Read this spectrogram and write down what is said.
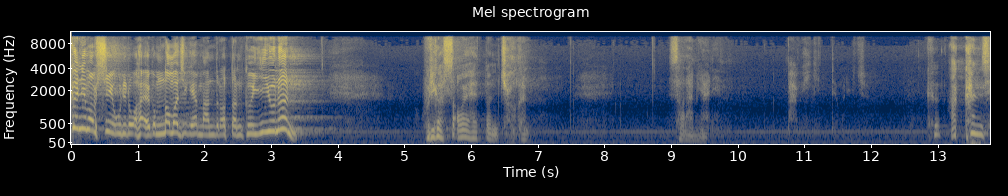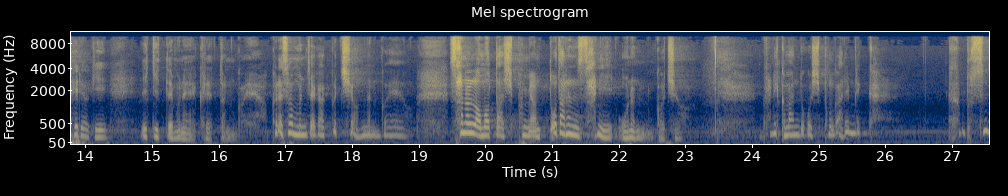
끊임없이 우리로 하여금 넘어지게 만들었던 그 이유 이유는 우리가 싸워야 했던 적은 사람이 아닌 마귀이기 때문이죠. 그 악한 세력이 있기 때문에 그랬던 거예요. 그래서 문제가 끝이 없는 거예요. 산을 넘었다 싶으면 또 다른 산이 오는 거죠. 그러니 그만두고 싶은 거 아닙니까? 그 무슨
